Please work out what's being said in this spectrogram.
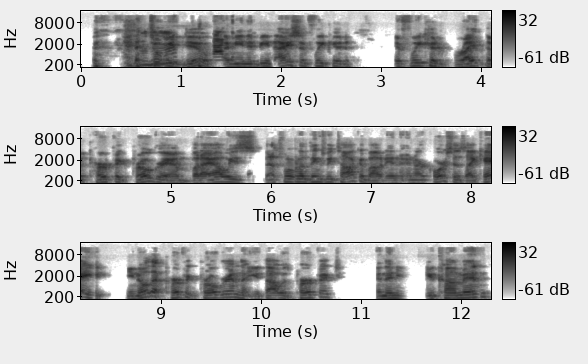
That's mm-hmm. what we do. I mean, it'd be nice if we could if we could write the perfect program, but I always that's one of the things we talk about in, in our courses. Like, hey, you know that perfect program that you thought was perfect, and then you, come in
